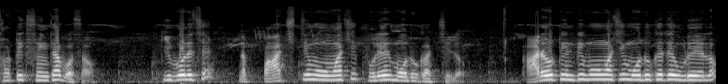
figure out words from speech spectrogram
সঠিক সংখ্যা বসাও। কি বলেছে? না, পাঁচটি মৌমাছি ফুলের মধু খাচ্ছিল। আরও তিনটি মৌমাছি মধু খেতে উড়ে এলো।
